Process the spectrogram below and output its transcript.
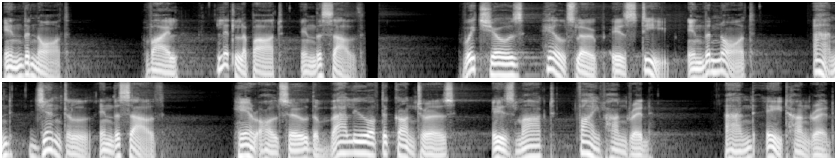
in the north, while little apart in the south, which shows hill slope is steep in the north and gentle in the south. Here also the value of the contours is marked 500 and 800,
